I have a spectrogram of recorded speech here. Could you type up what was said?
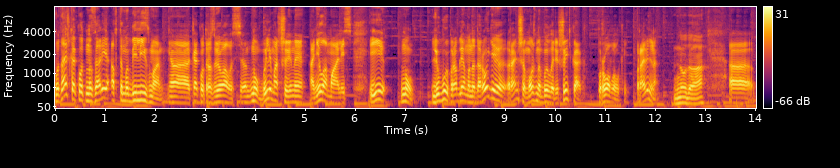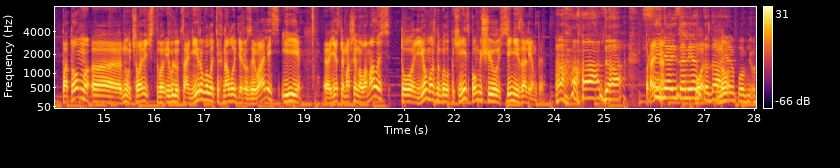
вот знаешь, как вот на заре автомобилизма, э, как вот развивалось, ну, были машины, они ломались, и, ну, любую проблему на дороге раньше можно было решить как? Проволокой, правильно? Ну да. А, потом, э, ну, человечество эволюционировало, технологии развивались, и э, если машина ломалась, то ее можно было починить с помощью синей изоленты. Ага, да. Правильно? Синяя изолента, Вот, да, но- я ее помню.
